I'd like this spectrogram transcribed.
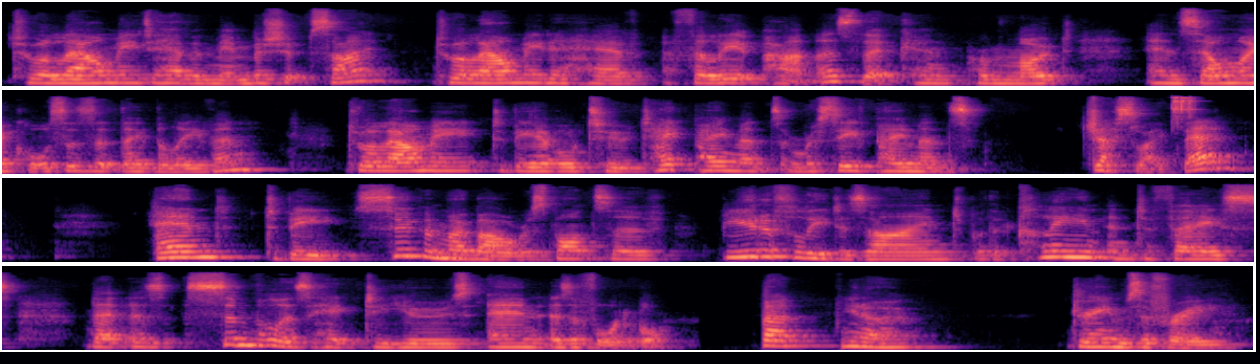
to allow me to have a membership site, to allow me to have affiliate partners that can promote and sell my courses that they believe in, to allow me to be able to take payments and receive payments just like that, and to be super mobile responsive, beautifully designed with a clean interface that is simple as heck to use and is affordable. But, you know, dreams are free.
